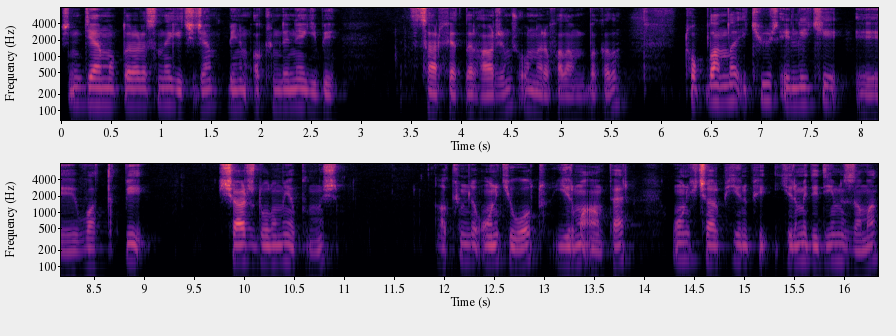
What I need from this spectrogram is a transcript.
Şimdi diğer modlar arasında geçeceğim. Benim akümde ne gibi sarfiyatlar harcamış onlara falan bir bakalım. Toplamda 252 e, wattlık bir şarj dolumu yapılmış. Akümde 12 volt 20 amper. 12 çarpı 20, 20 dediğimiz zaman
